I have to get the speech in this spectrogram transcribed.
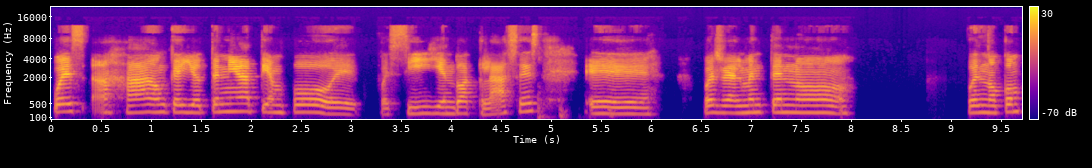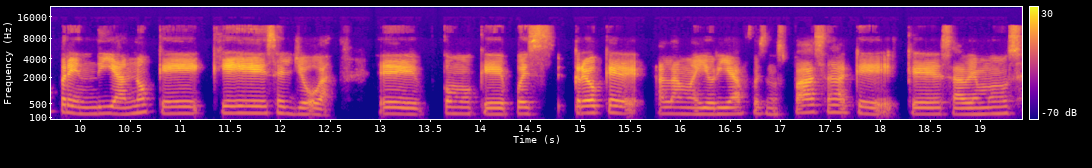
Pues, ajá, aunque yo tenía tiempo, eh, pues sí, yendo a clases, eh, pues realmente no, pues no comprendía, ¿no? ¿Qué, qué es el yoga? Eh, como que, pues creo que a la mayoría, pues nos pasa que, que sabemos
